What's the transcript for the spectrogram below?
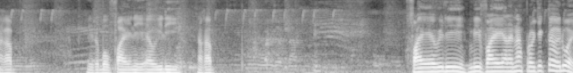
นะครับนี่ระบบไฟนี่ LED นะครับ ไฟ LED มีไฟอะไรนะโปรเจคเตอร์ด้วย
